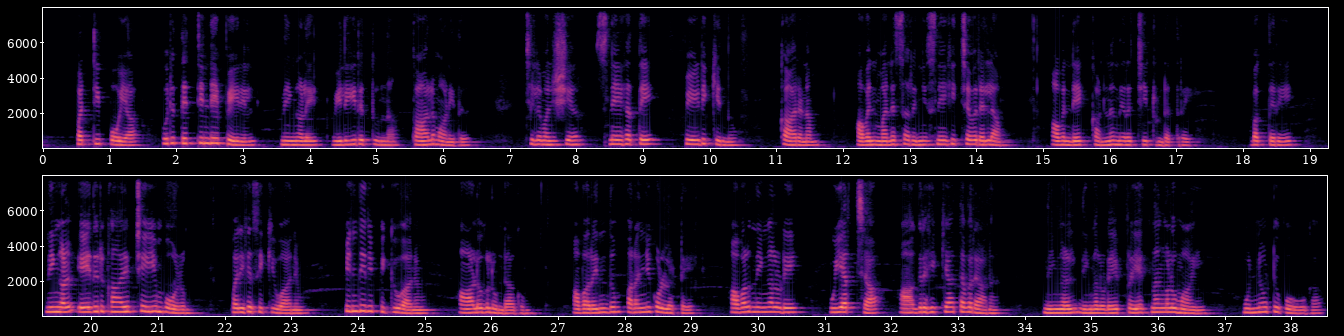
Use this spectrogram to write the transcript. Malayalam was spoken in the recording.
പറ്റിപ്പോയ ഒരു തെറ്റിന്റെ പേരിൽ നിങ്ങളെ വിലയിരുത്തുന്ന കാലമാണിത്. ചില മനുഷ്യർ സ്നേഹത്തെ പേടിക്കുന്നു. കാരണം അവൻ മനസ്സറിഞ്ഞ് സ്നേഹിച്ചവരെല്ലാം അവന്റെ കണ്ണ് നിറച്ചിട്ടുണ്ടത്രേ. ഭക്തരെ നിങ്ങൾ ഏതൊരു കാര്യം ചെയ്യുമ്പോഴും പരിഹസിക്കുവാനും പിന്തിരിപ്പിക്കുവാനും ആളുകളുണ്ടാകും. അവർ എന്തും പറഞ്ഞുകൊള്ളട്ടെ അവർ നിങ്ങളുടെ ഉയർച്ച ആഗ്രഹിക്കാത്തവരാണ്. നിങ്ങൾ നിങ്ങളുടെ പ്രയത്നങ്ങളുമായി മുന്നോട്ടു പോവുക.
